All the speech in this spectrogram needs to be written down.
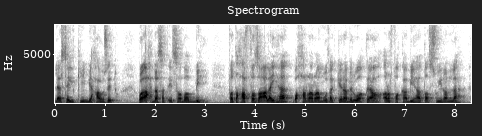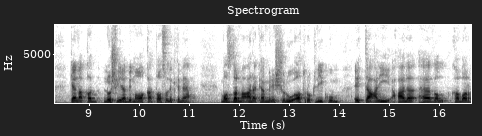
لاسلكي بحوزته وأحدثت إصابات به. فتحفظ عليها وحرر مذكرة بالواقعة أرفق بها تصويرا لها. كان قد نشر بمواقع التواصل الاجتماعي. مصدر معانا كم من الشروق أترك ليكم التعليق على هذا الخبر.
